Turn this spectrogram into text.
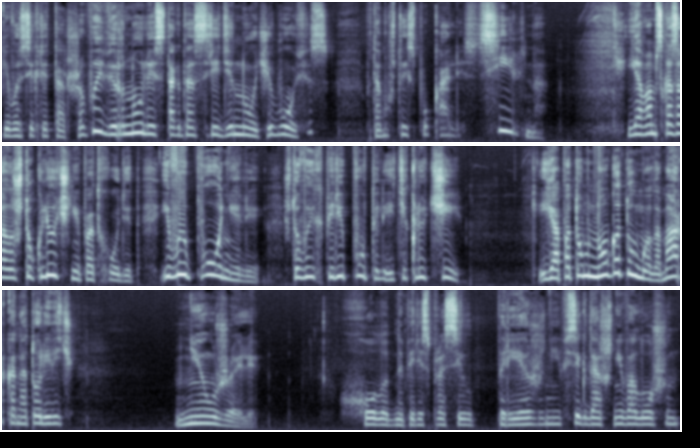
его секретарша. — Вы вернулись тогда среди ночи в офис, потому что испугались сильно. Я вам сказала, что ключ не подходит, и вы поняли, что вы их перепутали, эти ключи. И я потом много думала, Марк Анатольевич. — Неужели? — холодно переспросил прежний, всегдашний Волошин,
